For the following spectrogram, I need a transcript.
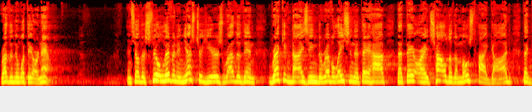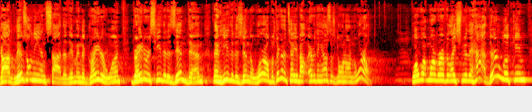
rather than what they are now. And so they're still living in yesteryears rather than recognizing the revelation that they have that they are a child of the Most High God, that God lives on the inside of them, and the greater one, greater is He that is in them than He that is in the world. But they're going to tell you about everything else that's going on in the world. Well, what more revelation do they have? They're looking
